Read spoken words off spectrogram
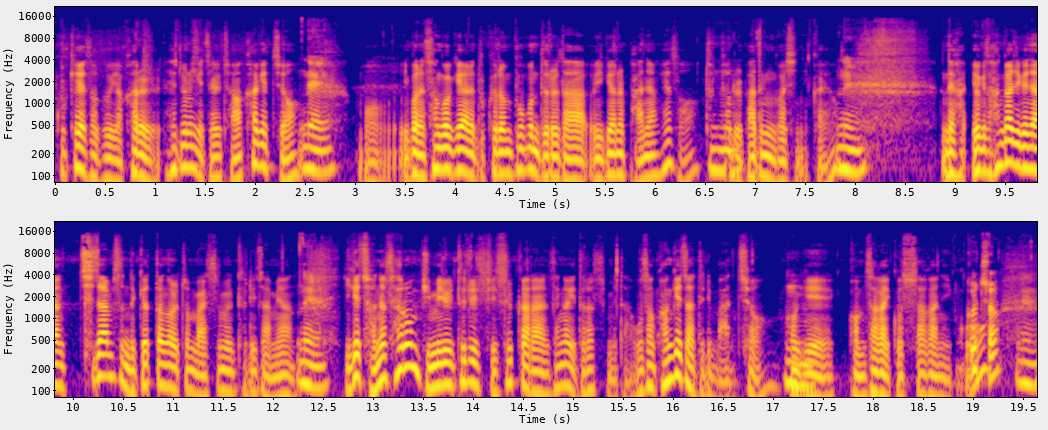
국회에서 그 역할을 해주는 게 제일 정확하겠죠. 네. 뭐 이번에 선거 기간에도 그런 부분들을 다 의견을 반영해서 투표를 음. 받은 것이니까요. 네. 근데 여기서 한 가지 그냥 치자면서 느꼈던 걸 좀 말씀을 드리자면 네. 이게 전혀 새로운 비밀을 드릴 수 있을까라는 생각이 들었습니다. 우선 관계자들이 많죠. 거기에 음. 검사가 있고 수사관이 있고 그렇죠. 네.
